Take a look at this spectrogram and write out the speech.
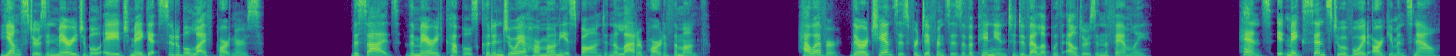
Youngsters in marriageable age may get suitable life partners. Besides, the married couples could enjoy a harmonious bond in the latter part of the month. However, there are chances for differences of opinion to develop with elders in the family. Hence, it makes sense to avoid arguments now.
